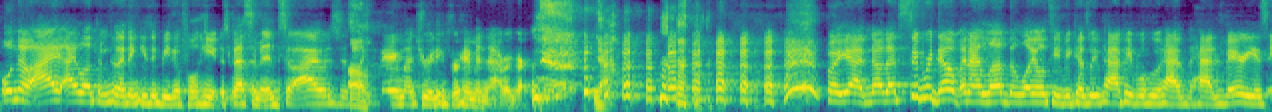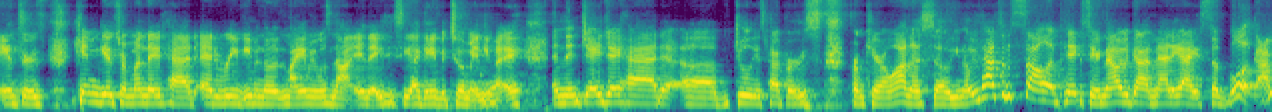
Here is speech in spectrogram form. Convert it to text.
well, no, I I loved him because I think he's a beautiful he, specimen. So I was just oh. like very much rooting for him in that regard. yeah. but yeah, no, that's super dope. And I love the loyalty because we've had people who have had various answers. Ken Gibbs from Mondays had Ed Reed, even though Miami was not in the ACC, I gave it to him anyway. And then JJ had uh, Julius Peppers from Carolina. So, you know, we've had some solid picks here. Now we've got Matty Ice. So look, I'm,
